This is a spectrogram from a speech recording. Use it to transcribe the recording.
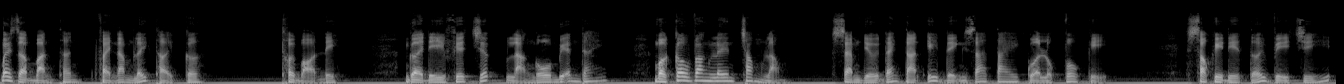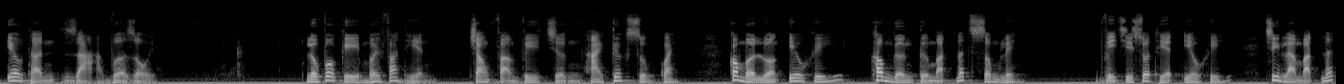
Bây giờ bản thân phải nắm lấy thời cơ. Thôi bỏ đi. Người đi phía trước là ngô miễn đấy. Một câu vang lên trong lòng, Xem như đánh tàn ý định ra tay của lục vô kỷ Sau khi đi tới vị trí Yêu thần giả vừa rồi, Lục vô kỳ mới phát hiện Trong phạm vi chừng hai thước xung quanh Có một luồng yêu khí không ngừng từ mặt đất sông lên. Vị trí xuất hiện yêu khí Chính là mặt đất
